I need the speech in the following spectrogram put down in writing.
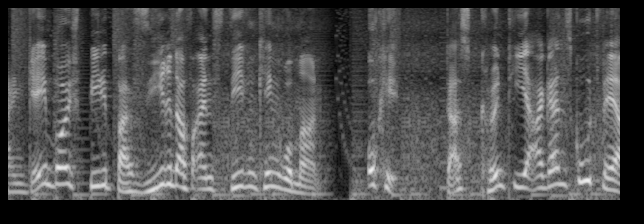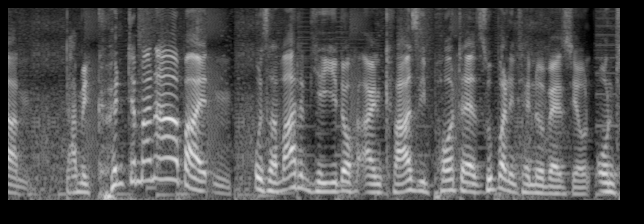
Ein Gameboy-Spiel basierend auf einem Stephen King-Roman. Okay, das könnte ja ganz gut werden. Damit könnte man arbeiten. Uns erwartet hier jedoch ein quasi Port der Super Nintendo-Version und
